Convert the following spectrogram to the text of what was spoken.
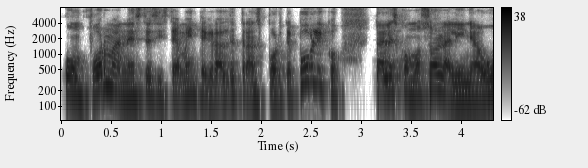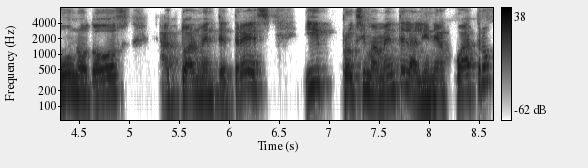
conforman este sistema integral de transporte público, tales como son la línea 1, 2, actualmente 3 y próximamente la línea 4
